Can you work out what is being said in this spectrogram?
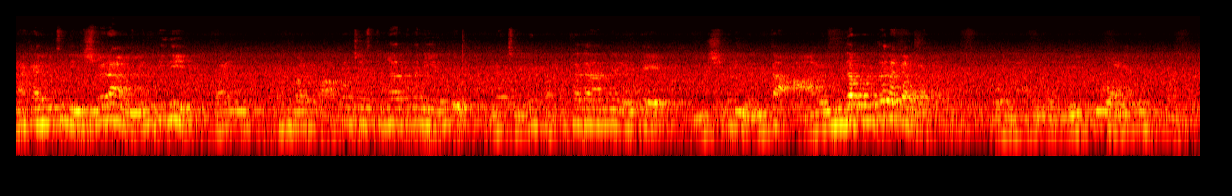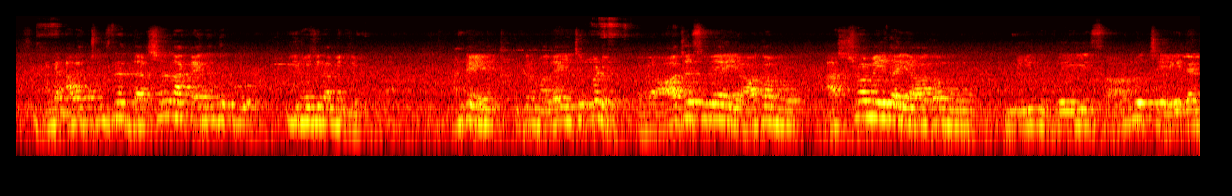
నాకు అనిపించింది ఈశ్వర ఏంటిది? వాళ్ళు అంటే వాళ్ళు పాపం చేస్తున్నారు కదా నీ ఎందుకు ఇలా చేయడం తప్పు కదా అని అంటే ఈశ్వరుడు ఎంత ఆనందపడుతుందో నాకు అర్థపడ్డాడు ఓ నీకు అడుగు అంటే అలా చూసిన దర్శనం నాకు అయినందుకు ఈ రోజు ఇలా మీకు చెప్తున్నా. అంటే ఇక్కడ మళ్ళీ చెప్పాడు రాజసూయ యాగము అశ్వమేధ యాగము మీరు వెయ్యి సార్లు చేయడం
